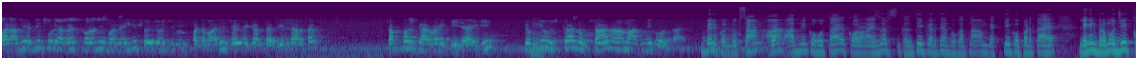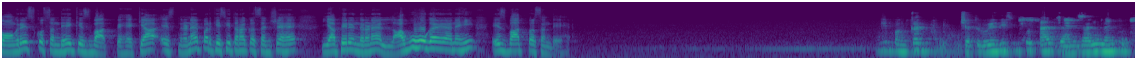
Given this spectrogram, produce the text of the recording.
पर अब यदि पूरी अवैध कॉलोनी बनेगी तो जो पटवारी से लेकर तहसीलदार तक सब पर कार्रवाई की जाएगी। क्योंकि उसका नुकसान आम आदमी को होता है। बिल्कुल नुकसान आम आदमी को होता है कॉलोनाइजर्स गलती करते हैं भुगतना आम व्यक्ति को पड़ता है। लेकिन प्रमोद जी कांग्रेस को संदेह किस बात पे है? क्या इस निर्णय पर किसी तरह का संशय है या फिर निर्णय लागू हो गए या नहीं इस बात पर संदेह है? पंकज चतुर्वेदी जी को शायद जानकारी नहीं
